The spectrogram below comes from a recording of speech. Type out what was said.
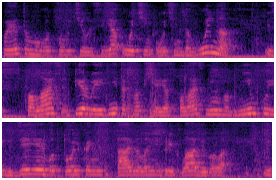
поэтому вот получилось. И я очень-очень довольна. И спала, с- первые дни так вообще, я спала с ним в обнимку, и где я его только не ставила, не прикладывала. И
